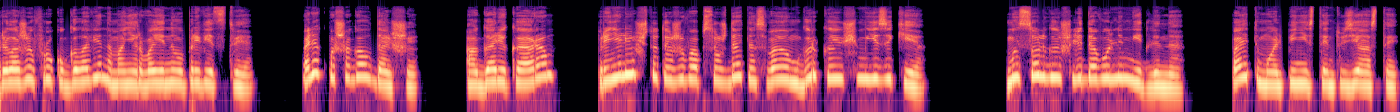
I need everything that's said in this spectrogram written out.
Приложив руку к голове на манер военного приветствия, Олег пошагал дальше, а Гарик и Арам принялись что-то живо обсуждать на своем гыркающем языке. Мы с Ольгой шли довольно медленно, поэтому альпинисты-энтузиасты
